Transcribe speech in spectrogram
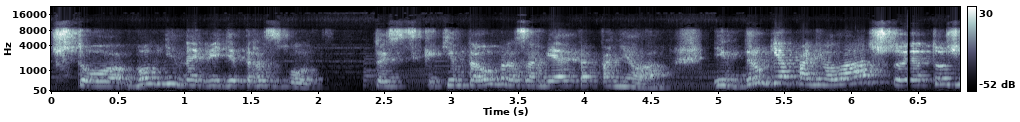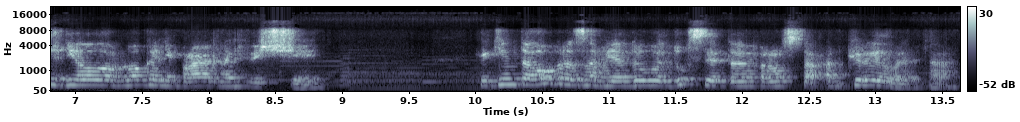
что Бог ненавидит развод. То есть каким-то образом я это поняла. И вдруг я поняла, что я тоже делала много неправильных вещей. Каким-то образом, я думаю, Дух Святой просто открыл это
